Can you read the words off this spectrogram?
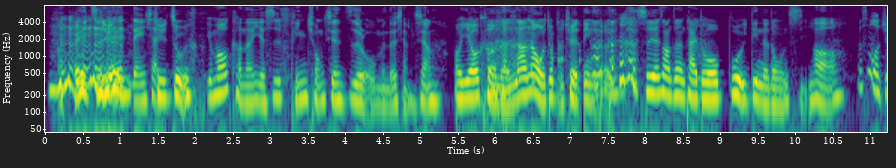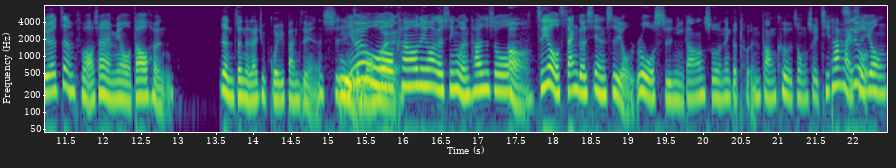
非自愿等一下，居住，有没有可能也是贫穷限制了我们的想象？哦，也有可能。那那我就不确定了。世界上真的太多不一定的东西。哦，可是我觉得政府好像也没有到很认真的在去规范这件事，嗯因为我有看到另外一个新闻，他是说。嗯，只有三个县市有落实你刚刚说的那个囤房克重税，其他还是用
